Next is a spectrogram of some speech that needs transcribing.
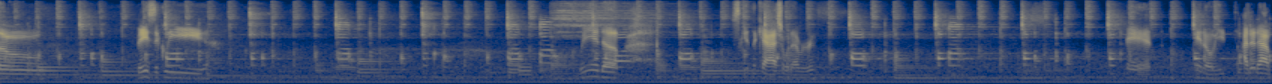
So basically we end up just getting the cash or whatever. And you know, he I didn't have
